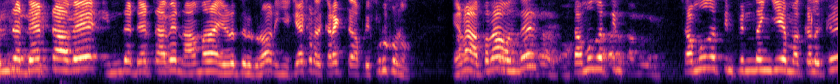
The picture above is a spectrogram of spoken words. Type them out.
இந்த டேட்டாவே இந்த டேட்டாவே நாம தான் எடுத்திருக்கிறோம். நீங்க கேட்கறது கரெக்ட் அப்படி கொடுக்கணும். ஏன்னா அப்பதான் வந்து சமூகத்தின் சமூகத்தின் பின்தங்கிய மக்களுக்கு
